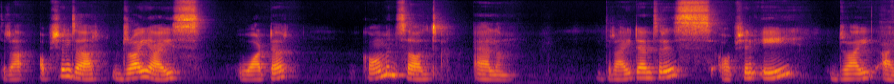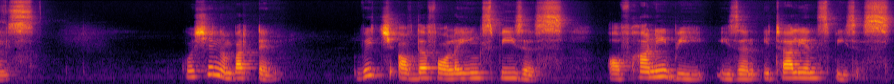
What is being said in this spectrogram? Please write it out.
The options are dry ice, water, common salt, alum. The right answer is option A, dry ice. Question number 10. Which of the following species of honey bee is an Italian species?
